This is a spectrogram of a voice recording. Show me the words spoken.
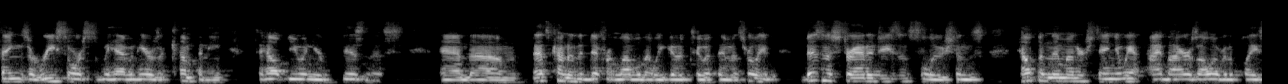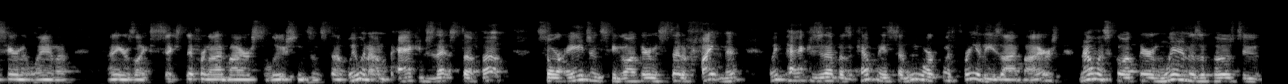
things or resources we have in here as a company to help you in your business. And um, that's kind of the different level that we go to with them. It's really business strategies and solutions, helping them understand. You know, we have iBuyers all over the place here in Atlanta. I think there's like six different iBuyer solutions and stuff. We went out and packaged that stuff up so our agents can go out there and instead of fighting it, we packaged it up as a company and said, we work with three of these iBuyers. Now let's go out there and win as opposed to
